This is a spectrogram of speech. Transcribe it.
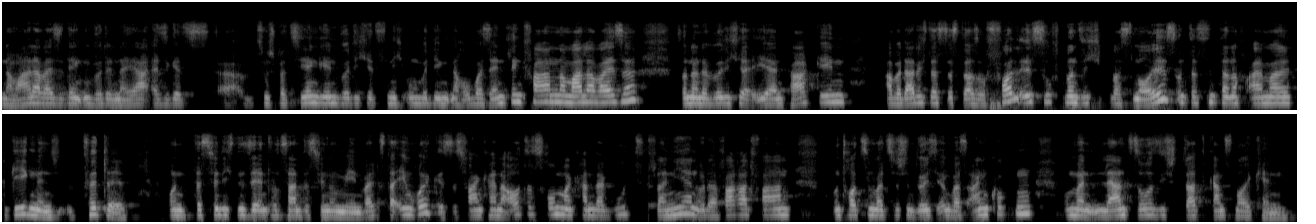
normalerweise denken würde, naja, also jetzt äh, zum Spazierengehen würde ich jetzt nicht unbedingt nach Obersendling fahren normalerweise, sondern da würde ich ja eher in den Park gehen. Aber dadurch, dass das da so voll ist, sucht man sich was Neues und das sind dann auf einmal Gegenden, Viertel. Und das finde ich ein sehr interessantes Phänomen, weil es da eben ruhig ist. Es fahren keine Autos rum, man kann da gut flanieren oder Fahrrad fahren und trotzdem mal zwischendurch irgendwas angucken und man lernt so die Stadt ganz neu kennen.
